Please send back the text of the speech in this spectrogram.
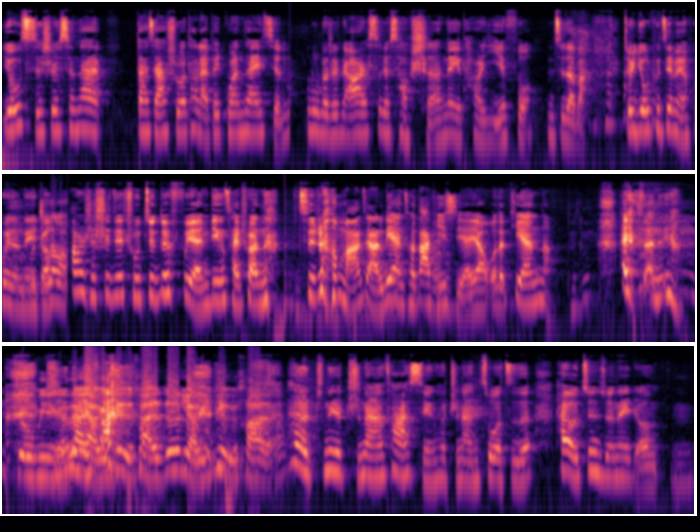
尤其是现在。大家说他俩被关在一起录录了整整二十四个小时的那一套衣服，你记得吧？就优酷健美会的那 个二十世纪初军队复员兵才穿的 西装马甲链子和大皮鞋呀！我的天呐！还有在那个救命！那两个硬汉，这是两个硬汉啊！还有那个直男发型和直男坐姿，还有俊俊那种嗯。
